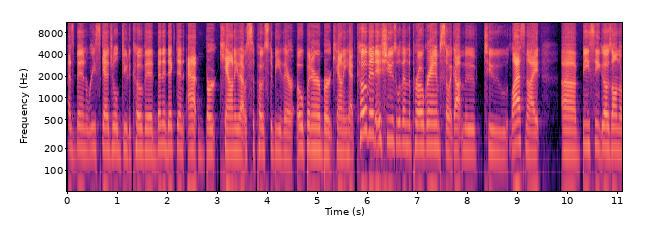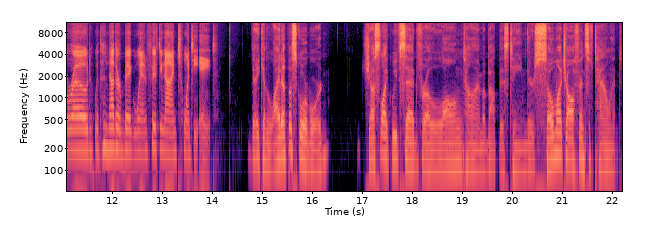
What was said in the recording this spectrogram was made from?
has been rescheduled due to COVID. Benedictine at Burke County. That was supposed to be their opener. Burke County had COVID issues within the program, so it got moved to last night. Uh, BC goes on the road with another big win, 59-28. They can light up a scoreboard just like we've said for a long time about this team. There's so much offensive talent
